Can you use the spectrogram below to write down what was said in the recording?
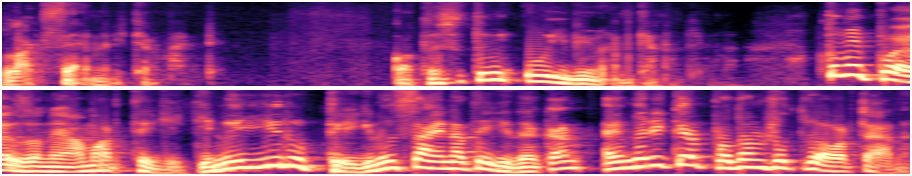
লাগছে আমেরিকার মাইন্ডে কথা হচ্ছে, তুমি ওই বিমান কেন কিনবে তুমি প্রয়োজনে আমার থেকে কিনো, ইউরোপ থেকে কিনো, চায়না থেকে কিনো, কারণ আমেরিকার প্রধান শত্রু আবার চায়না।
